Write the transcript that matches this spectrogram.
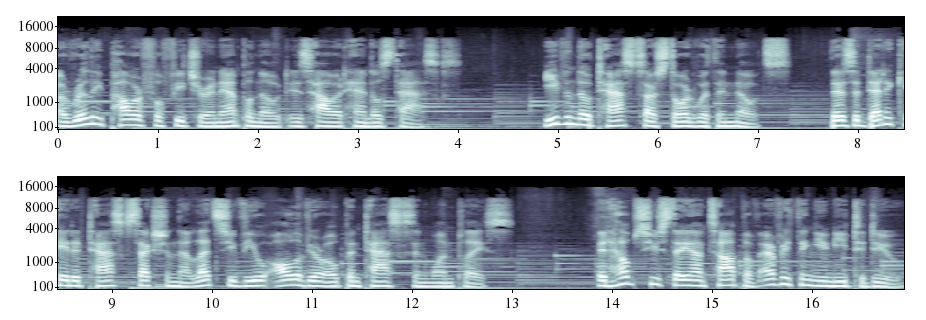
A really powerful feature in Amplenote is how it handles tasks. Even though tasks are stored within Notes, there's a dedicated task section that lets you view all of your open tasks in one place. It helps you stay on top of everything you need to do,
